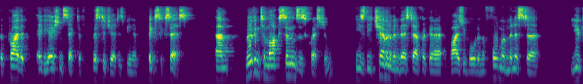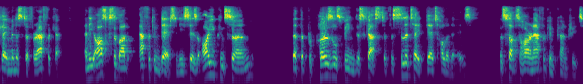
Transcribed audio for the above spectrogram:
the private aviation sector, VistaJet, has been a big success. Um, moving to Mark Simmonds's question, he's the chairman of Invest Africa Advisory Board and a former minister, UK minister for Africa. And he asks about African debt. And he says, Are you concerned that the proposals being discussed to facilitate debt holidays for sub Saharan African countries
